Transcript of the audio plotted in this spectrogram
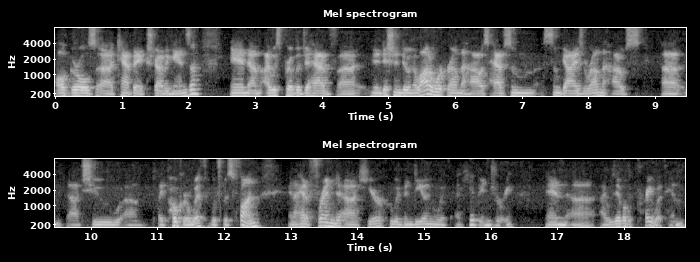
all girls uh, camping extravaganza. And um, I was privileged to have, uh, in addition to doing a lot of work around the house, have some some guys around the house uh, uh, to um, play poker with, which was fun. And I had a friend uh, here who had been dealing with a hip injury, and uh, I was able to pray with him.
